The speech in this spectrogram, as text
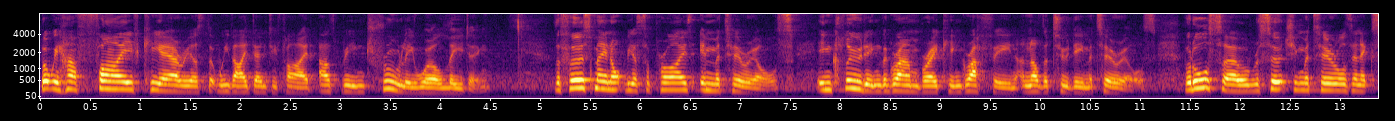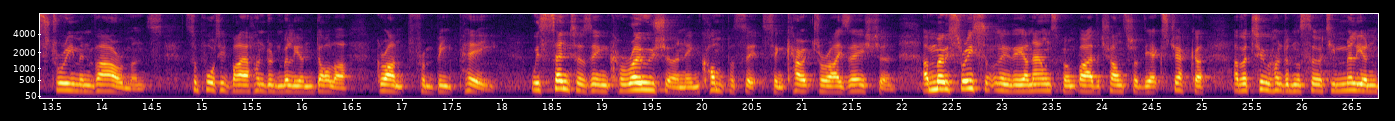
But we have five key areas that we've identified as being truly world-leading. The first may not be a surprise in materials, including the groundbreaking graphene and other 2D materials, but also researching materials in extreme environments, supported by a $100 million grant from BP, with centres in corrosion, in composites, in characterisation, and most recently the announcement by the Chancellor of the Exchequer of a £230 million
